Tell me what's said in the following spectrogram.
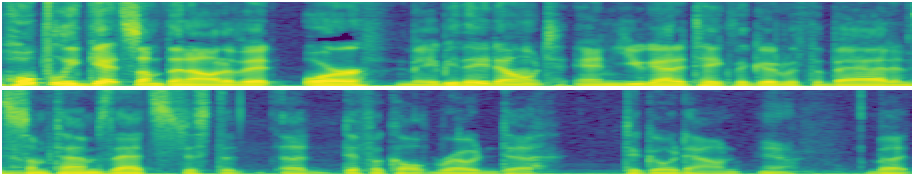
hopefully get something out of it, or maybe they don't, and you got to take the good with the bad. And sometimes that's just a, a difficult road to to go down. Yeah. But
